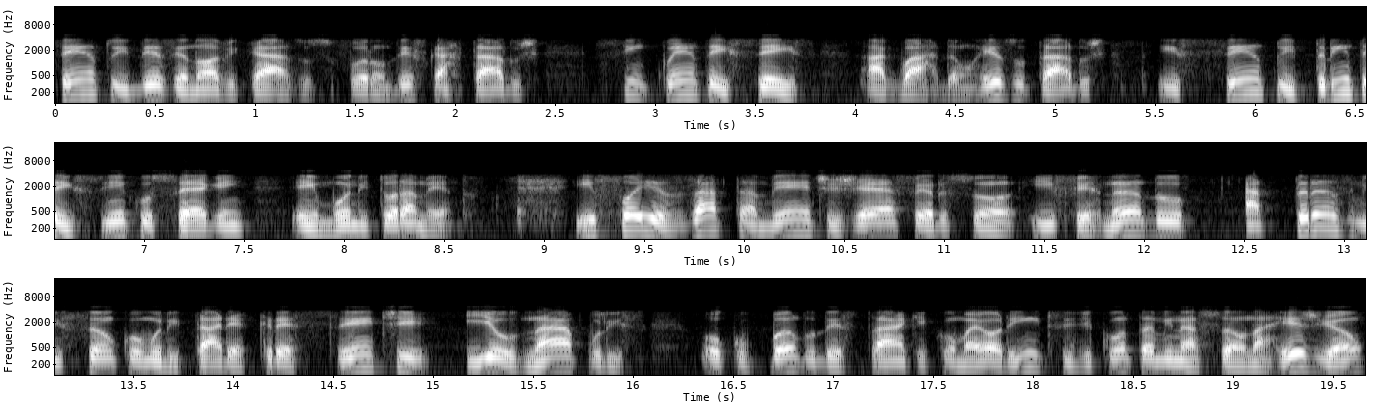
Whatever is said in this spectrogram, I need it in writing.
119 casos foram descartados, 56 aguardam resultados e 135 seguem em monitoramento. E foi exatamente Jefferson e Fernando a transmissão comunitária crescente e Eunápolis ocupando o destaque com maior índice de contaminação na região,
